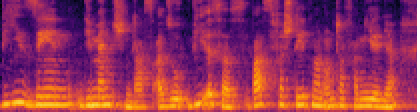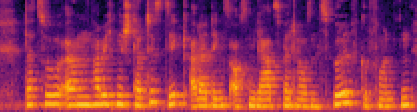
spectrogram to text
wie sehen die Menschen das? Also wie ist es? Was versteht man unter Familie? Dazu ähm, habe ich eine Statistik, allerdings aus dem Jahr 2012 gefunden,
